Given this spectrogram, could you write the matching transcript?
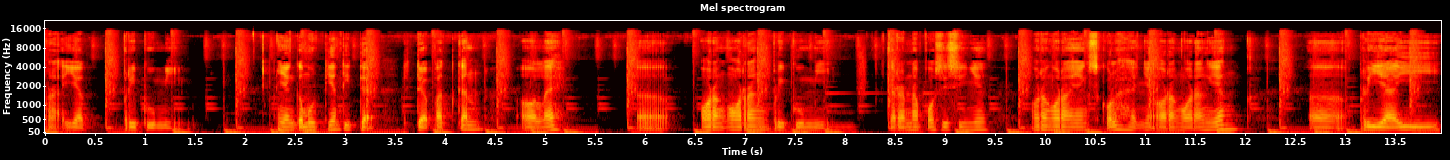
rakyat pribumi yang kemudian tidak didapatkan oleh eh, orang-orang pribumi karena posisinya orang-orang yang sekolah hanya orang-orang yang uh, priai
